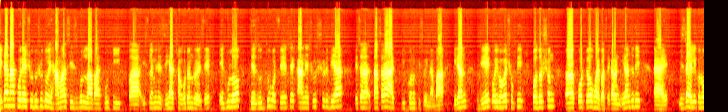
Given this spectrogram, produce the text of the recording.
এটা না করে শুধু শুধু ওই হামাস, হিজবুল্লাহ বা হুতি বা ইসলামী যে জিহাদ সংগঠন রয়েছে, এগুলো যে যুদ্ধ করতে এসে কানে সুরসুরি দিয়া এছাড়া, তাছাড়া আর কি কোনো কিছুই না বা ইরান ডিরেক্ট ওইভাবে শক্তি প্রদর্শন করতেও ভয় পাচ্ছে। কারণ ইরান যদি ইসরায়েলি কোনো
